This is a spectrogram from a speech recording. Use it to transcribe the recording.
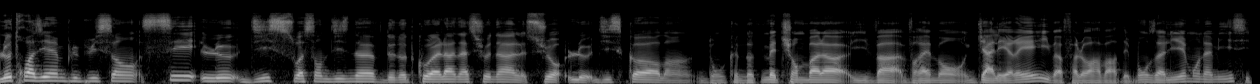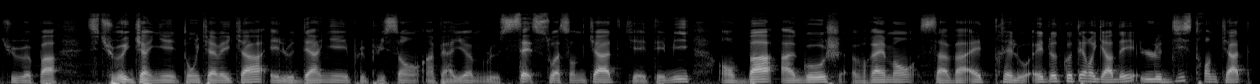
Le troisième plus puissant, c'est le 1079 de notre koala national sur le Discord. Hein. Donc notre maître il va vraiment galérer. Il va falloir avoir des bons alliés, mon ami, si tu veux pas, si tu veux gagner ton KVK. Et le dernier plus puissant Imperium, le 1664, qui a été mis en bas à gauche. Vraiment, ça va être très lourd. Et de l'autre côté, regardez, le 1034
